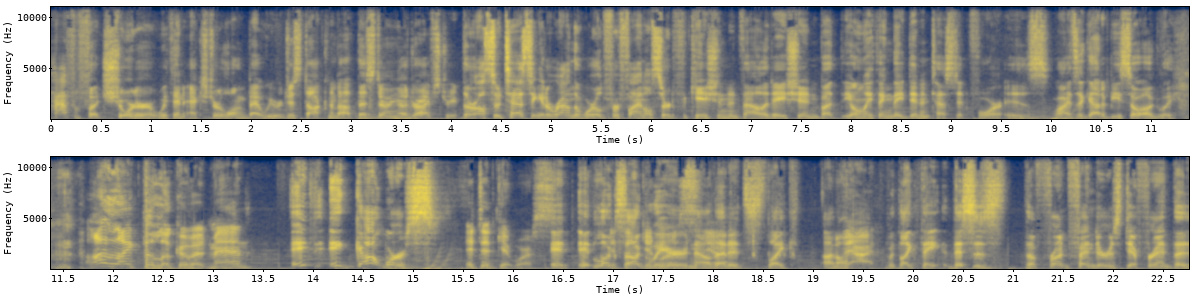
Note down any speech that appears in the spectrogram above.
half a foot shorter with an extra long bed. We were just talking about this during our drive stream. They're also testing it around the world for final certification and validation, but the only thing they didn't test it for is why has it got to be so ugly? I like the look of it, man. It it got worse. It did get worse. It it looks It uglier now yeah. that it's like I don't That. but like they this is the front fender is different. The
